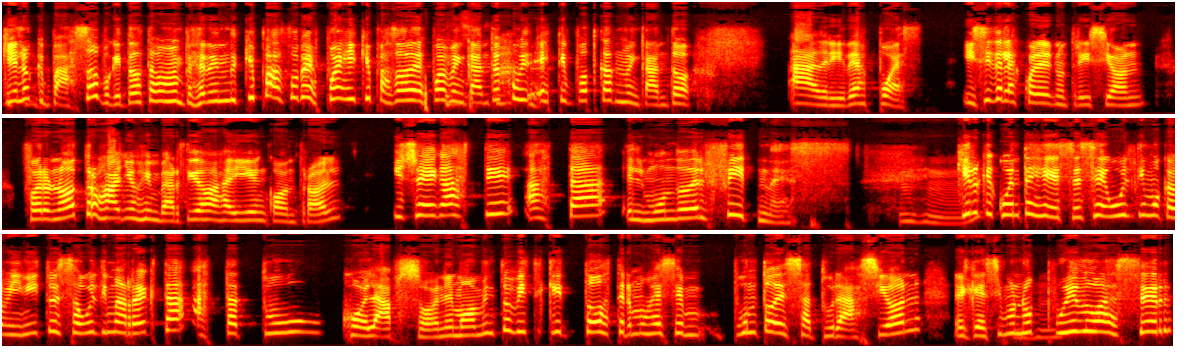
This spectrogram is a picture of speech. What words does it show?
qué es lo que pasó, porque todos estamos empezando, ¿qué pasó después y qué pasó después? Me encantó, este podcast me encantó. Adri, después, hiciste la escuela de nutrición, fueron otros años invertidos ahí en control y llegaste hasta el mundo del fitness. Quiero que cuentes ese, ese último caminito, esa última recta hasta tu colapso. En el momento, viste que todos tenemos ese punto de saturación, el que decimos, no puedo hacer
